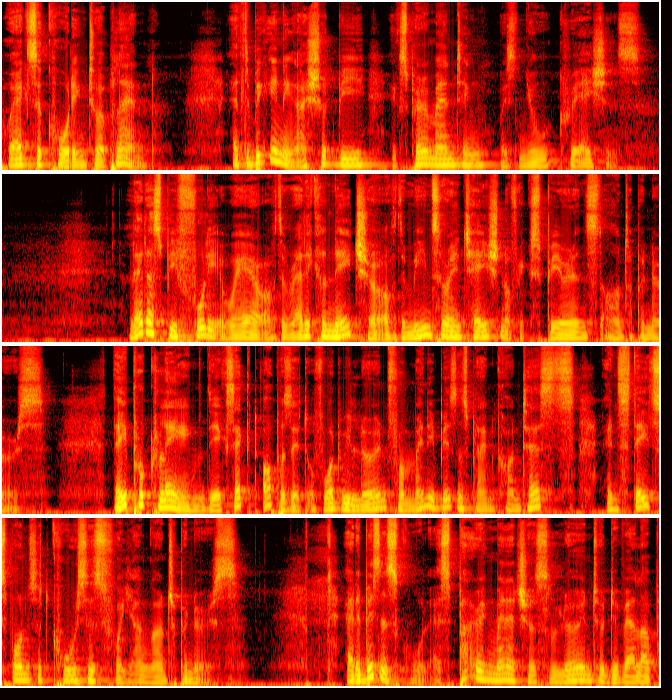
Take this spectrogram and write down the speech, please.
who acts according to a plan. At the beginning, I should be experimenting with new creations. Let us be fully aware of the radical nature of the means orientation of experienced entrepreneurs. They proclaim the exact opposite of what we learn from many business plan contests and state sponsored courses for young entrepreneurs. At a business school, aspiring managers learn to develop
